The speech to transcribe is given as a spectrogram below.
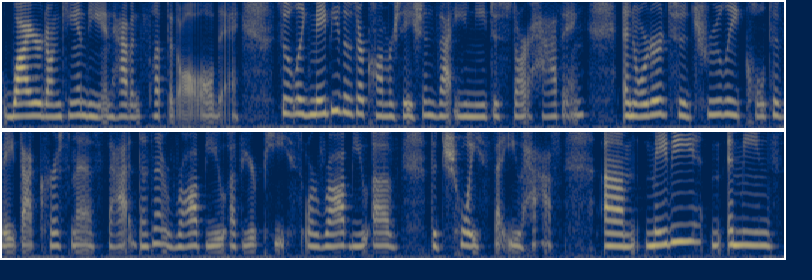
wired on candy and haven't slept at all all day. So, like, maybe those are conversations that you need to start having in order to truly cultivate that Christmas that doesn't rob you of your peace or rob you of the choice that you have. Um, maybe it means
